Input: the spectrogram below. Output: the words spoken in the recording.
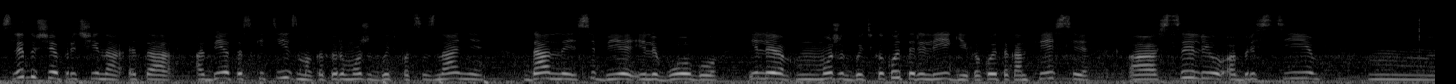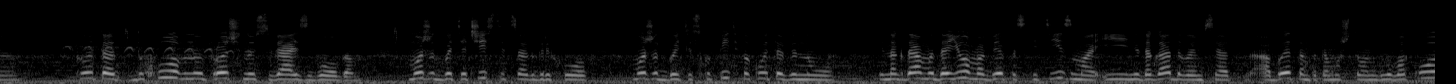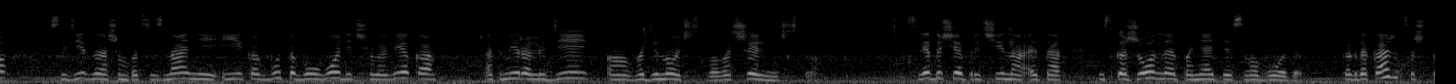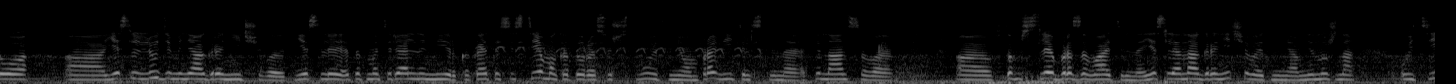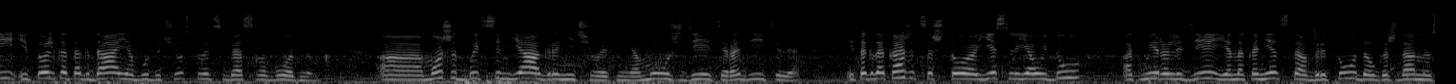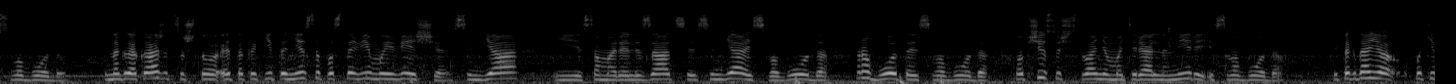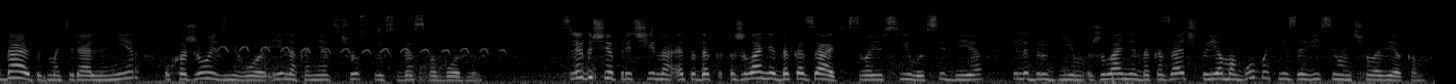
Следующая причина – это обет аскетизма, который может быть в подсознании, данный себе или Богу, или, может быть, какой-то религии, какой-то конфессии, с целью обрести какую-то духовную прочную связь с Богом, может быть очиститься от грехов, может быть искупить какую-то вину. Иногда мы даем обет аскетизма и не догадываемся об этом, потому что он глубоко сидит в нашем подсознании и как будто бы уводит человека от мира людей э, в одиночество, в отшельничество. Следующая причина – это искаженное понятие свободы. Когда кажется, что если люди меня ограничивают, если этот материальный мир, какая-то система, которая существует в нем, правительственная, финансовая, а, в том числе образовательная, если она ограничивает меня, мне нужно уйти, и только тогда я буду чувствовать себя свободным. А, может быть, семья ограничивает меня, муж, дети, родители. И тогда кажется, что если я уйду от мира людей, я наконец-то обрету долгожданную свободу. Иногда кажется, что это какие-то несопоставимые вещи. Семья и самореализация, семья и свобода, работа и свобода, вообще существование в материальном мире и свобода. И тогда я покидаю этот материальный мир, ухожу из него и, наконец, чувствую себя свободным. Следующая причина – это желание доказать свою силу себе или другим, желание доказать, что я могу быть независимым человеком,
